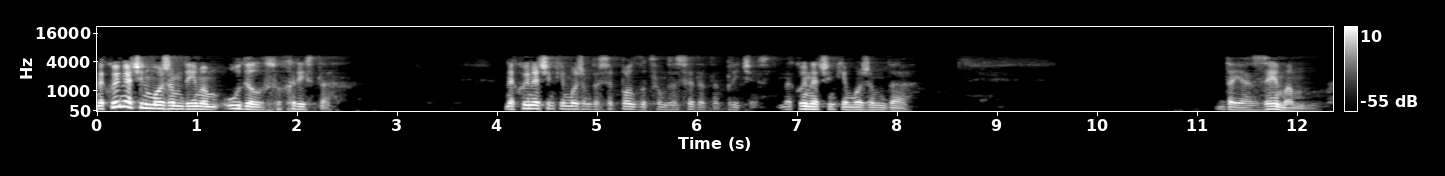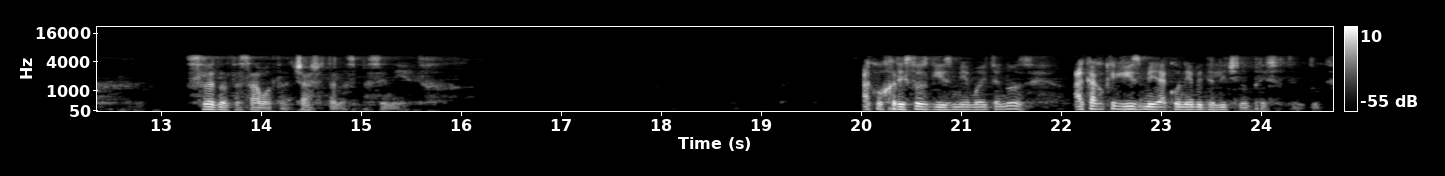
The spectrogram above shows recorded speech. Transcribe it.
На кој начин можам да имам удел со Христа? На кој начин ќе можам да се подготвам за светата причест? На кој начин ќе можам да да ја земам следната сабота, чашата на спасението? Ако Христос ги измие моите нозе. А како ќе ги измие ако не биде лично присутен тука?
